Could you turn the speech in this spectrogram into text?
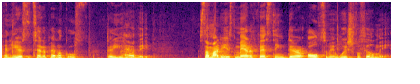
And here's the Ten of Pentacles. There you have it. Somebody is manifesting their ultimate wish fulfillment.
